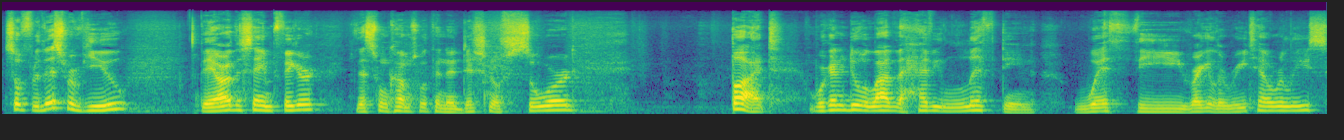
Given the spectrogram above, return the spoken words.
so for this review, they are the same figure. This one comes with an additional sword. But we're going to do a lot of the heavy lifting with the regular retail release,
